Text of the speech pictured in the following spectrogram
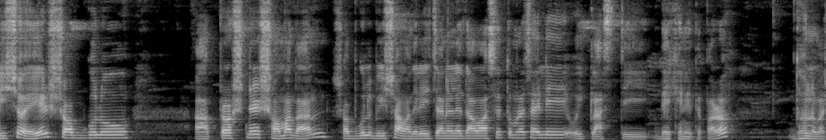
বিষয়ের সবগুলো প্রশ্নের সমাধান, সবগুলো বিষয় আমাদের এই চ্যানেলে দেওয়া আছে, তোমরা চাইলে ওই ক্লাসটি দেখে নিতে পারো ধন্যবাদ।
